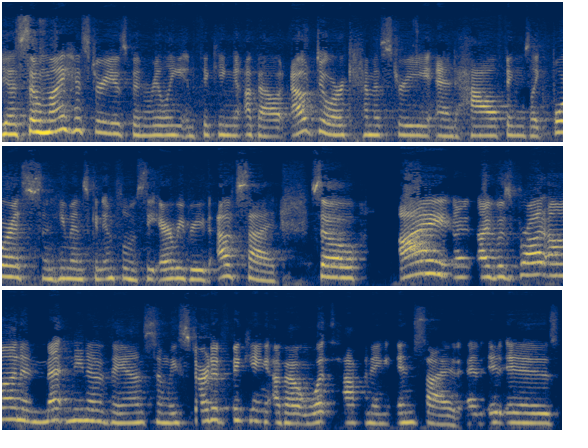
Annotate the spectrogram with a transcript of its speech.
Yeah, so my history has been really in thinking about outdoor chemistry and how things like forests and humans can influence the air we breathe outside. So I, I, was brought on and met Marina Vance, and we started thinking about what's happening inside, and it is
